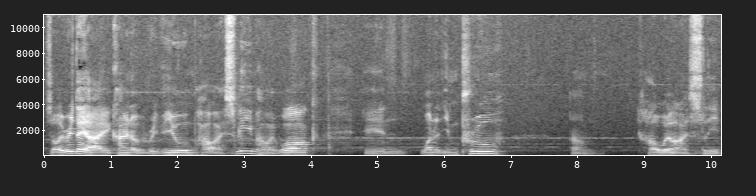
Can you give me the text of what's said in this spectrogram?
So every day I kind of review how I sleep how I walk and want to improve um, how well I sleep.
